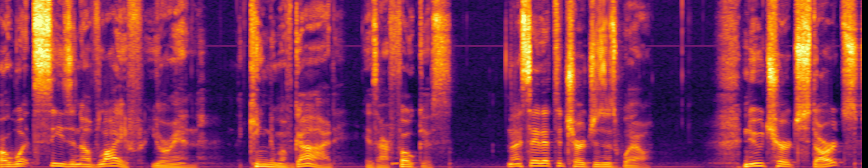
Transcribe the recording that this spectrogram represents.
or what season of life you're in, the kingdom of God is our focus. And I say that to churches as well. New church starts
